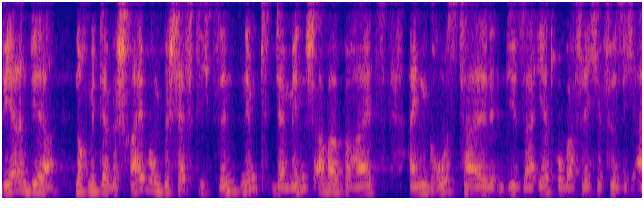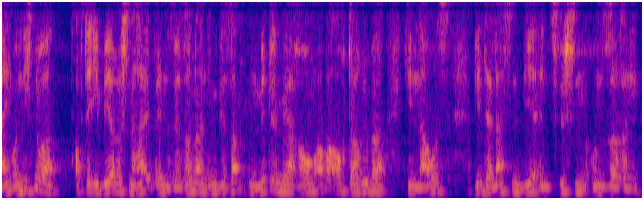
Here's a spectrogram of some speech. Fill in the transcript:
Während wir noch mit der Beschreibung beschäftigt sind, nimmt der Mensch aber bereits einen Großteil dieser Erdoberfläche für sich ein. Und nicht nur auf der Iberischen Halbinsel, sondern im gesamten Mittelmeerraum, aber auch darüber hinaus hinterlassen wir inzwischen unseren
